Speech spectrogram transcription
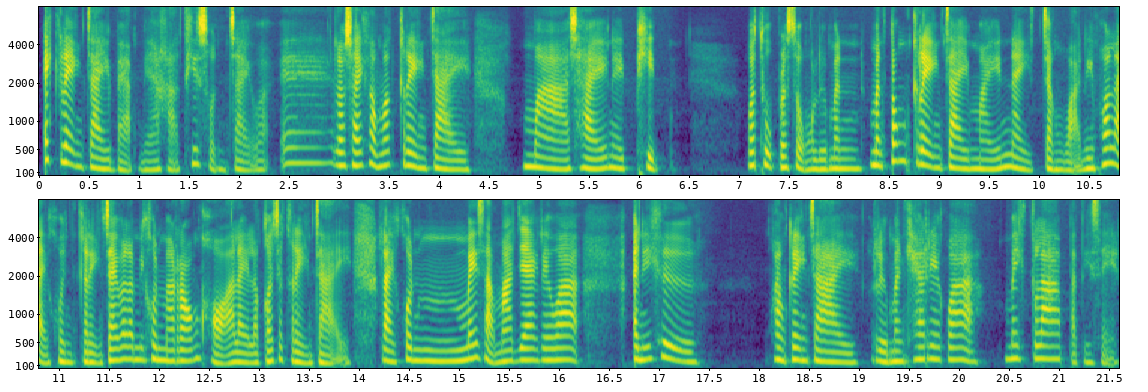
ไอ้เกรงใจแบบเนี้ยค่ะ ที่สนใจว่า เออเราใช้คำว่าเกรงใจมาใช้ในผิดวัตถุประสงค์หรือมันมันต้องเกรงใจไหมในจังหวะนี้เพราะหลายคนเกรงใจเวลามีคนมาร้องขออะไรเราก็จะเกรงใจ หลายคนไม่สามารถแยกได้ว่า อันนี้คือ ความเกรงใจ หรือมันแค่เรียกว่า ไม่กล้าปฏิเสธ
